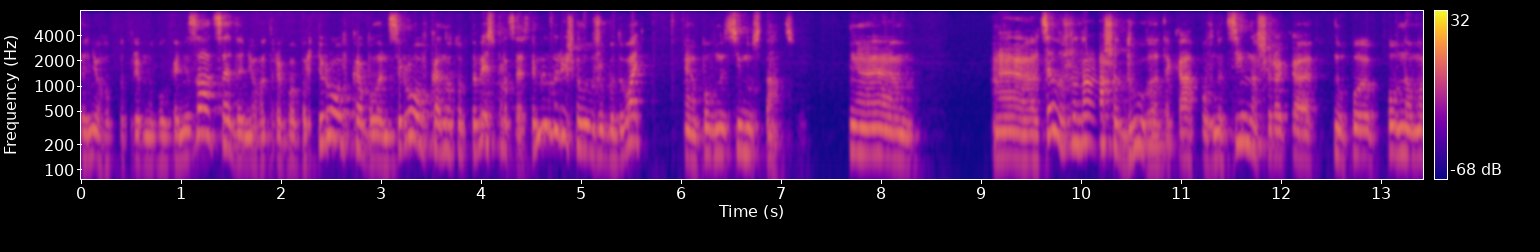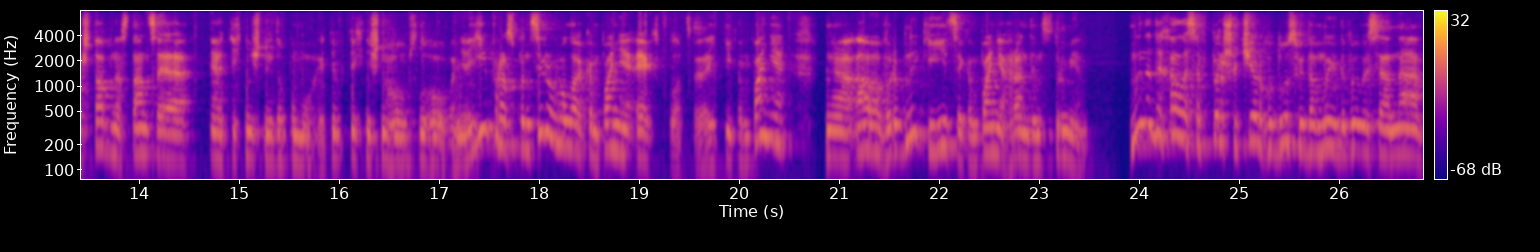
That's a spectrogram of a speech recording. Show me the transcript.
до нього потрібна вулканізація, до нього треба бортіровка, балансіровка, ну тобто весь процес. І ми вирішили вже будувати повноцінну станцію. Е, Це вже наша друга така повноцінна, широка, ну по- повномасштабна станція е, технічної допомоги, технічного обслуговування. Її проспонсорувала компанія Експла, це it компанія е, а виробник її це компанія Grand Instrument. Ми надихалися в першу чергу досвідом. Ми дивилися на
